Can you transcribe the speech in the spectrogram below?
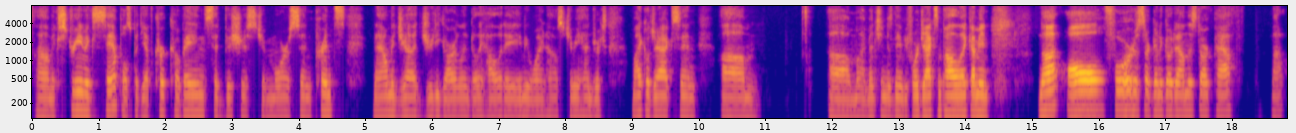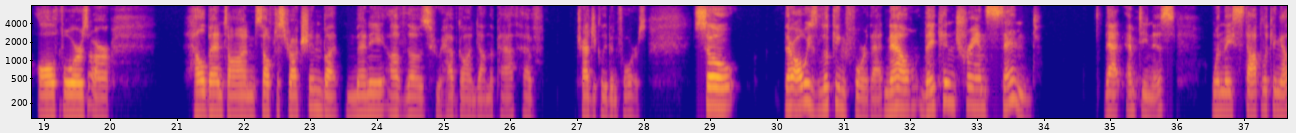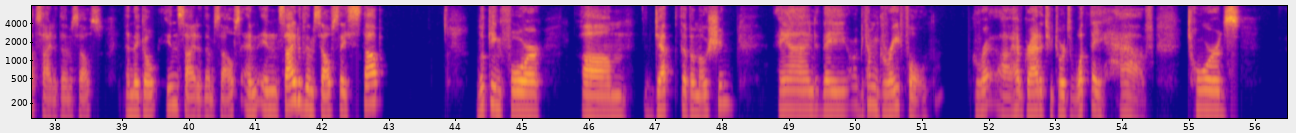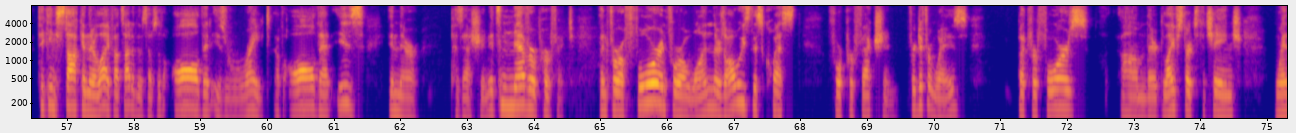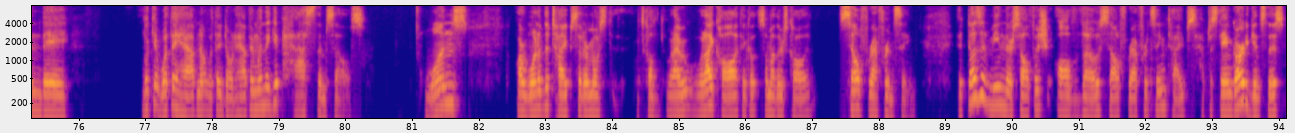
um, extreme examples, but you have Kurt Cobain, Sid Vicious, Jim Morrison, Prince, Naomi Judd, Judy Garland, Billie Holiday, Amy Winehouse, Jimi Hendrix, Michael Jackson. Um, um, I mentioned his name before, Jackson Pollock. I mean, not all fours are going to go down this dark path. Not all fours are hell bent on self destruction, but many of those who have gone down the path have tragically been fours. So they're always looking for that. Now they can transcend that emptiness when they stop looking outside of themselves and they go inside of themselves. And inside of themselves, they stop looking for um, depth of emotion and they become grateful, gra- uh, have gratitude towards what they have, towards taking stock in their life outside of themselves of all that is right, of all that is in their possession. It's never perfect. And for a four and for a one, there's always this quest for perfection for different ways. But for fours, um, their life starts to change when they look at what they have, not what they don't have, and when they get past themselves. Ones are one of the types that are most what's called what I what I call, I think some others call it self-referencing. It doesn't mean they're selfish, although self-referencing types have to stand guard against this.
